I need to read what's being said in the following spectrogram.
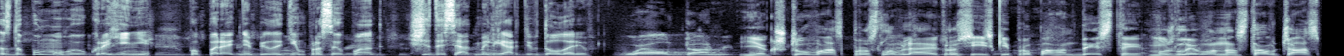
з допомогою Україні. Попередньо Білий Дім просив понад 60 мільярдів доларів. Якщо вас прославляють російські пропагандисти, можливо, настав час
